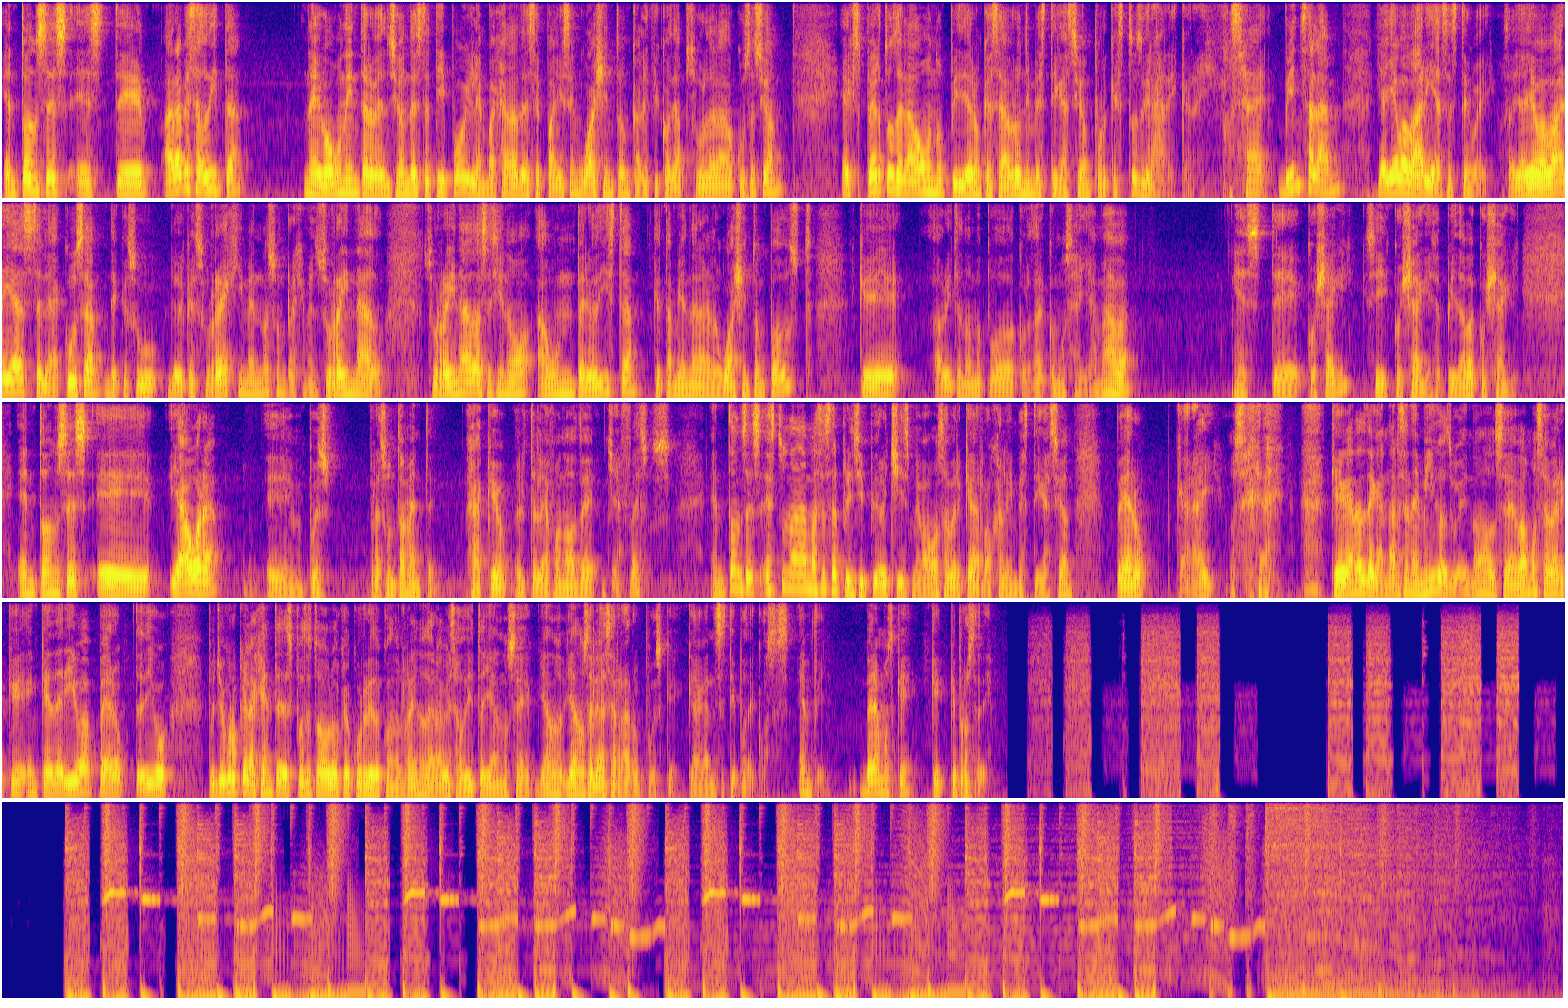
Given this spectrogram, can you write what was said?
Entonces, este, Arabia Saudita negó una intervención de este tipo y la embajada de ese país en Washington calificó de absurda la acusación. Expertos de la ONU pidieron que se abra una investigación porque esto es grave, caray. O sea, Bin Salam ya lleva varias este güey. O sea, ya lleva varias, se le acusa de que su, de que su régimen, no es un régimen, su reinado. Su reinado asesinó a un periodista que también era del Washington Post, que ahorita no me puedo acordar cómo se llamaba. Este, Koshagi, sí, Koshagi, se apellidaba Koshagi. Entonces, eh, y ahora, eh, pues presuntamente, hackeó el teléfono de Jeff Bezos. Entonces, esto nada más es el principio del chisme. Vamos a ver qué arroja la investigación. Pero, caray, o sea, qué ganas de ganarse enemigos, güey, ¿no? O sea, vamos a ver qué, en qué deriva, pero te digo, pues yo creo que la gente, después de todo lo que ha ocurrido con el reino de Arabia Saudita, ya no, sé, ya no, ya no se le hace raro, pues, que, que hagan ese tipo de cosas. En fin, veremos qué, qué, qué procede.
